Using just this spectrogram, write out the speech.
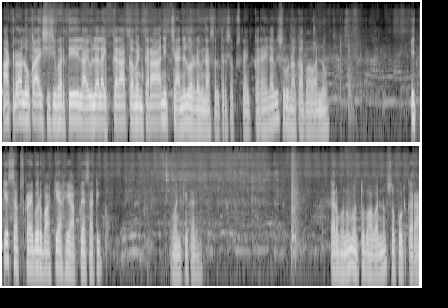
अठरा लोक आय सी सी भरती लाईव्हला लाईक करा कमेंट करा आणि चॅनलवर नवीन असेल तर सबस्क्राईब करायला विसरू नका भावांनो. इतके सबस्क्रायबर बाकी आहे आपल्यासाठी. वन के करणे तर म्हणून म्हणतो भावांनो सपोर्ट करा.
